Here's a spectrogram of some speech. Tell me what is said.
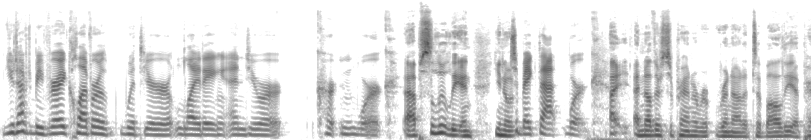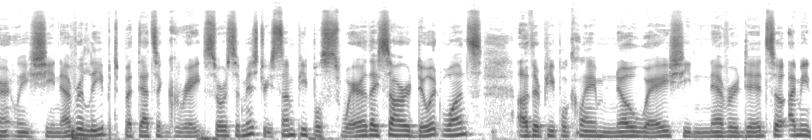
you'd have to be very clever with your lighting and your curtain work Absolutely, and you know, to make that work. I, another soprano, Renata Tebaldi, apparently she never leaped, but that's a great source of mystery. Some people swear they saw her do it once. Other people claim no way she never did. So, I mean,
